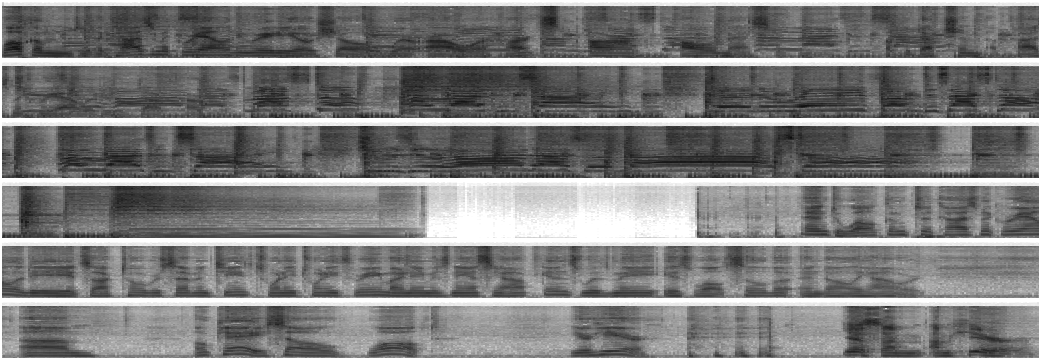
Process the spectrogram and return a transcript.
Welcome to the Cosmic Reality Radio Show, where our hearts are our master. A production of CosmicReality.com. And welcome to Cosmic Reality. It's October 17th, 2023. My name is Nancy Hopkins. With me is Walt Silva and Dolly Howard. Um, okay, so Walt, you're here. Yes, I'm I'm here.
